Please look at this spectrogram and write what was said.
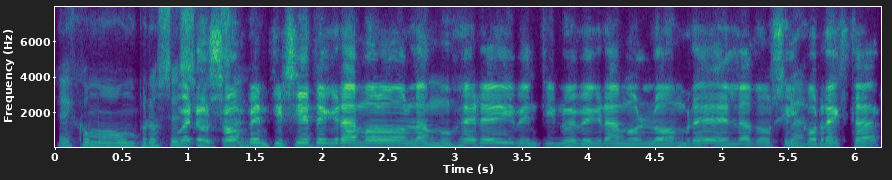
Es como un proceso Bueno, son exacto. 27 gramos las mujeres y 29 gramos los hombres, es la dosis Claro. correcta,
